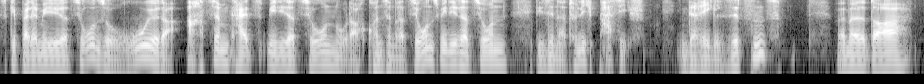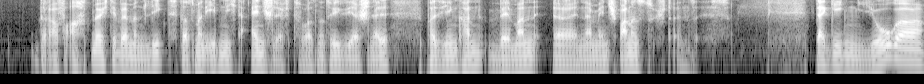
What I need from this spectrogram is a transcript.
Es gibt bei der Meditation so Ruhe- oder Achtsamkeitsmeditation oder auch Konzentrationsmeditation. Die sind natürlich passiv. In der Regel sitzend, weil man da darauf achten möchte, wenn man liegt, dass man eben nicht einschläft, was natürlich sehr schnell passieren kann, wenn man äh, in einem Entspannungszustand ist. Dagegen Yoga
